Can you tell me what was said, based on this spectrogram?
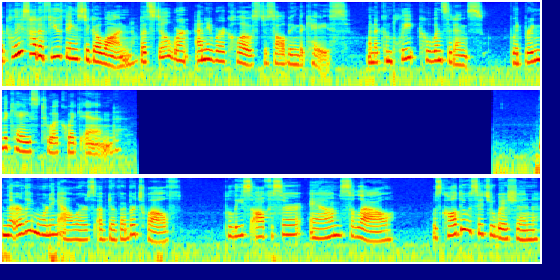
The police had a few things to go on, but still weren't anywhere close to solving the case, when a complete coincidence would bring the case to a quick end. In the early morning hours of November 12th, police officer Arn Salao was called to a situation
